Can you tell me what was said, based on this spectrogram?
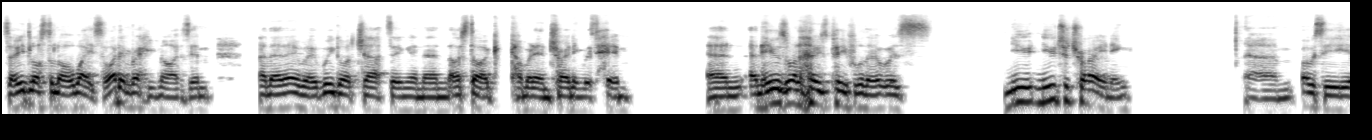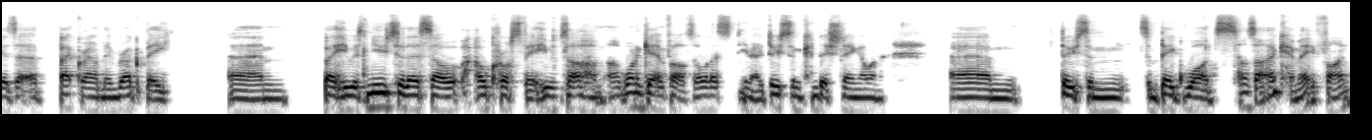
so he'd lost a lot of weight. So I didn't recognize him. And then anyway, we got chatting, and then I started coming in training with him, and and he was one of those people that was new new to training, Um, obviously, he has a background in rugby, um, but he was new to this whole, whole CrossFit. He was like, oh, I want to get involved. I want to, you know, do some conditioning. I want to um, do some some big WODs. I was like, okay, mate, fine.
